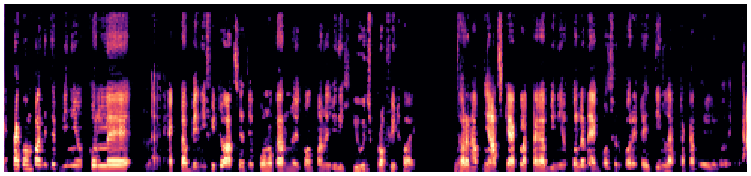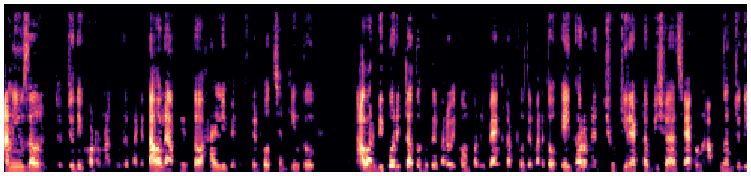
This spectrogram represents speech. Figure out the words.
একটা কোম্পানিতে বিনিয়োগ করলে, একটা বেনিফিটও আছে যে কোনো কারণে ওই কোম্পানি যদি হিউজ প্রফিট হয়, ধরেন আপনি আজকে এক লাখ টাকা বিনিয়োগ করলেন, এক বছর পর এটাই তিন লাখ টাকা হয়ে গেল। আনইউজুয়াল যদি ঘটনা ঘটে থাকে, তাহলে আপনি তো হাইলি বেনিফিটেড হচ্ছেন। কিন্তু আবার বিপরীতটা তো হতে পারে, ওই কোম্পানি ব্যাংক্রাফট হতে পারে। তো এই ধরনের ঝুঁকির একটা বিষয় আছে। এখন আপনার যদি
